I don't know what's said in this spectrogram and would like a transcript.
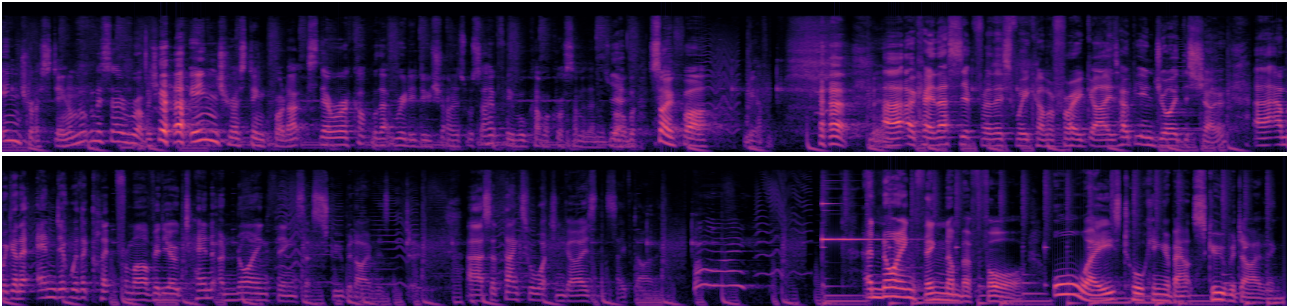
interesting, I'm not going to say rubbish, interesting products, there are a couple that really do shine as well. So hopefully we'll come across some of them as well. Yeah. But so far, we haven't. Uh, okay, that's it for this week, I'm afraid, guys. Hope you enjoyed the show. Uh, and we're going to end it with a clip from our video 10 annoying things that scuba divers do. Uh, so thanks for watching, guys, and safe diving. Bye. Annoying thing number four always talking about scuba diving.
